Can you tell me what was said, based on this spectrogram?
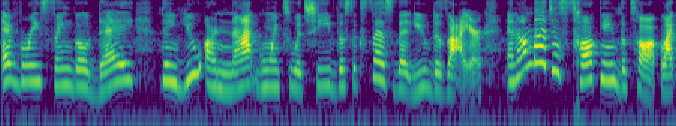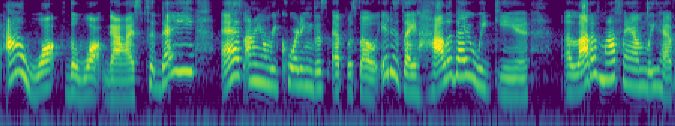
every single day, then you are not going to achieve the success that you desire. And I'm not just talking the talk, like I walk the walk, guys. Today, as I am recording this episode, it is a holiday weekend. A lot of my family have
